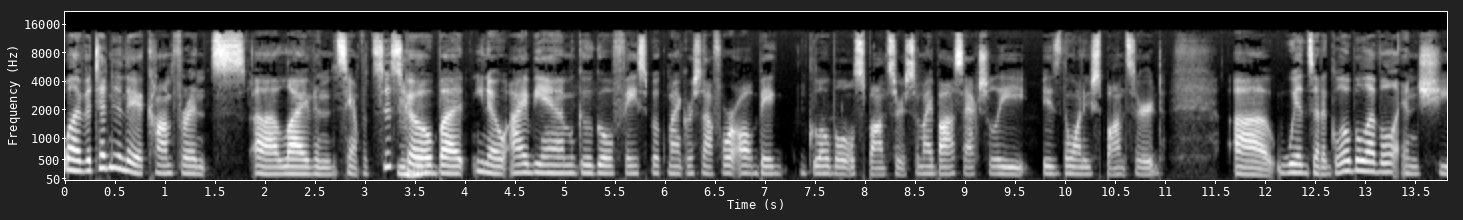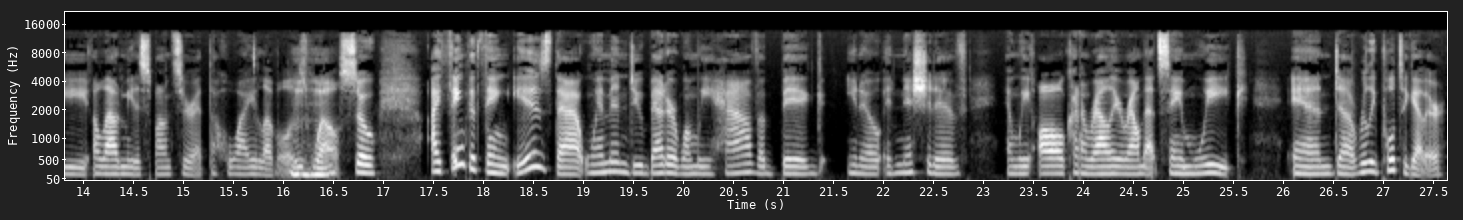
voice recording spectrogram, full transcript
Well, I've attended a conference uh, live in San Francisco, mm-hmm. but you know, IBM, Google, Facebook, Microsoft were all big global sponsors. So my boss actually is the one who sponsored uh, WIDS at a global level, and she allowed me to sponsor at the Hawaii level as mm-hmm. well. So I think the thing is that women do better when we have a big, you know, initiative and we all kind of rally around that same week and uh, really pull together,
